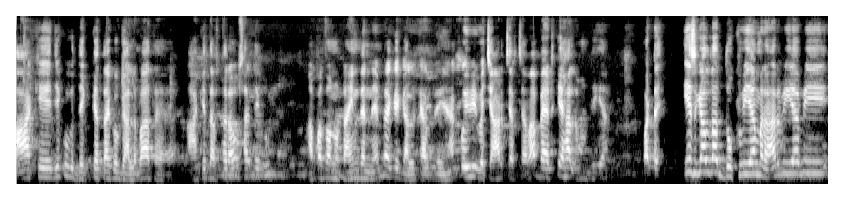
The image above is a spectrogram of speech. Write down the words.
ਆ ਕੇ ਜੇ ਕੋਈ ਦਿੱਕਤ ਹੈ, ਕੋਈ ਗੱਲਬਾਤ ਹੈ, ਆ ਕੇ ਦਫ਼ਤਰ ਆਓ ਸਾਡੇ ਕੋਲ। ਆਪਾਂ ਤੁਹਾਨੂੰ ਟਾਈਮ ਦਿੰਨੇ ਆ ਬਹਿ ਕੇ ਗੱਲ ਕਰਦੇ ਹਾਂ। ਕੋਈ ਵੀ ਵਿਚਾਰ ਚਰਚਾ ਵਾ, ਬੈਠ ਕੇ ਹੱਲ ਹੁੰਦੀ ਆ। ਬਟ ਇਸ ਗੱਲ ਦਾ ਦੁੱਖ ਵੀ ਆ, ਮਰਾਰ ਵੀ ਆ ਵੀ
